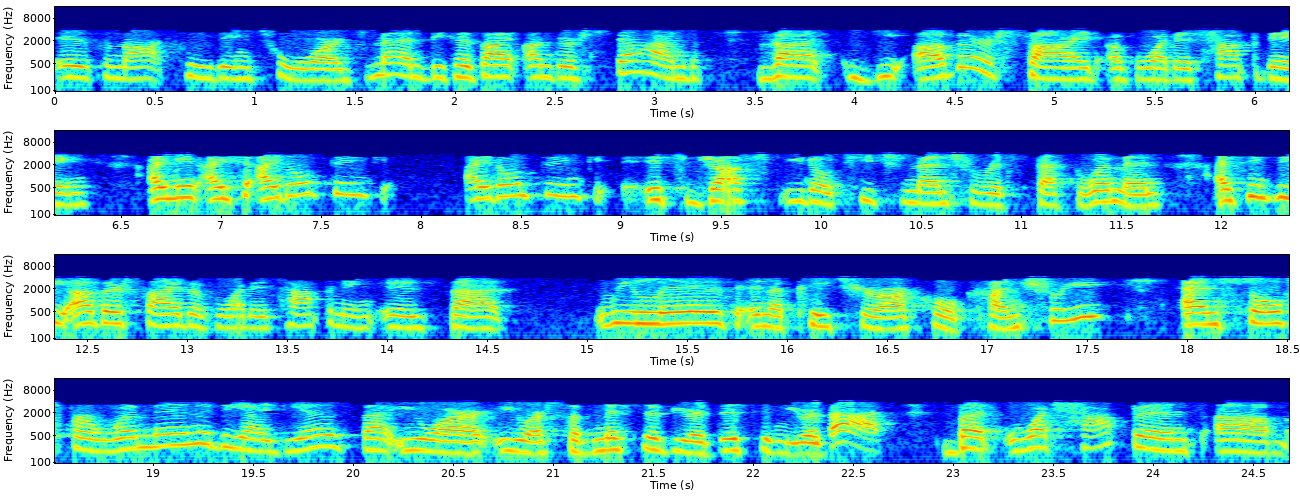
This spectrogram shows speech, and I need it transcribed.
is not hating towards men because I understand that the other side of what is happening. I mean, I I don't think I don't think it's just, you know, teach men to respect women. I think the other side of what is happening is that we live in a patriarchal country and so for women the idea is that you are you are submissive you're this and you're that but what happens um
